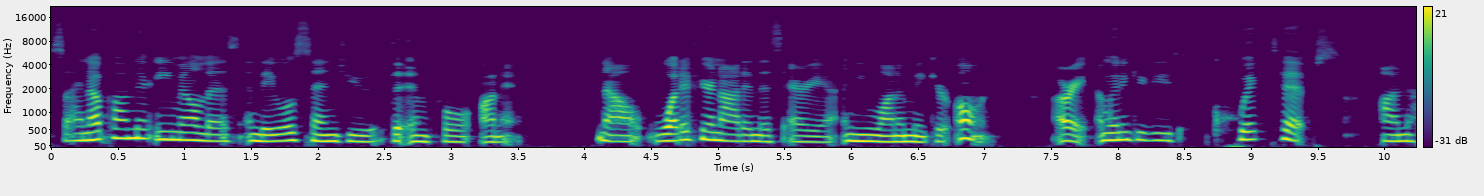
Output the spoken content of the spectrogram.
sign up on their email list, and they will send you the info on it. Now, what if you're not in this area and you want to make your own? All right, I'm going to give you quick tips on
